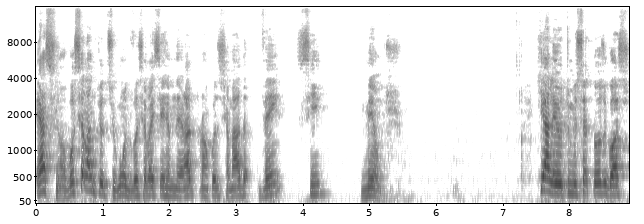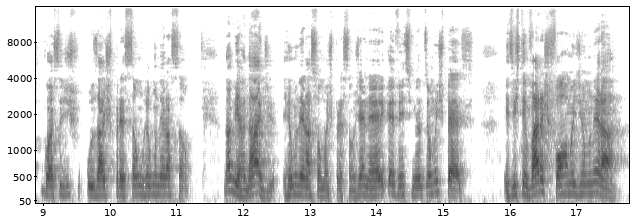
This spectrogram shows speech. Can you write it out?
É assim, ó, você lá no Pedro II, você vai ser remunerado por uma coisa chamada vencimentos que a Lei 8.112 gosta, gosta de usar a expressão remuneração. Na verdade, remuneração é uma expressão genérica e vencimentos é uma espécie. Existem várias formas de remunerar,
